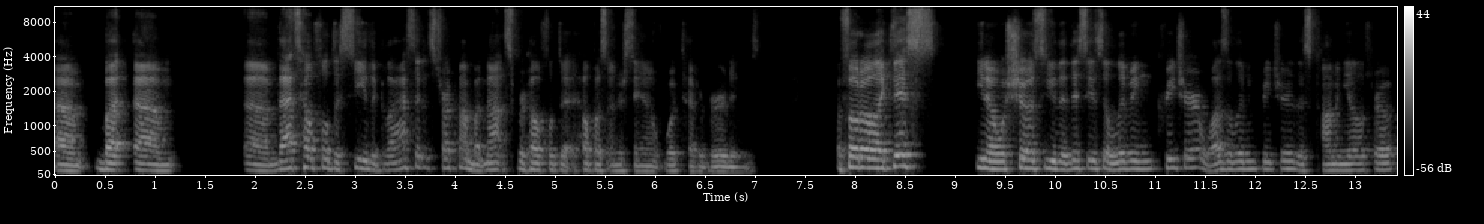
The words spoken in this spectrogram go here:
um, but um, um, that's helpful to see the glass that it's struck on, but not super helpful to help us understand what type of bird it is. A photo like this, you know, shows you that this is a living creature, was a living creature, this common yellowthroat.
